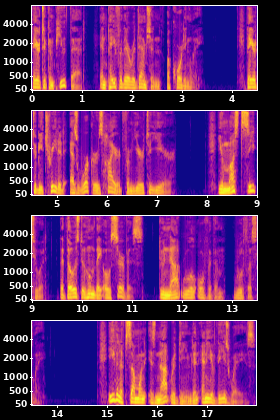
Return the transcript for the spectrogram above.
they are to compute that and pay for their redemption accordingly. They are to be treated as workers hired from year to year you must see to it that those to whom they owe service do not rule over them ruthlessly. Even if someone is not redeemed in any of these ways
